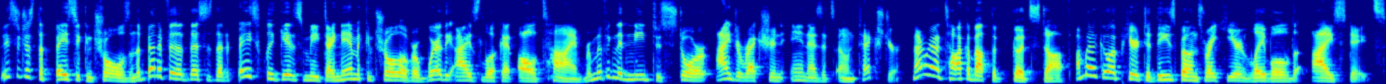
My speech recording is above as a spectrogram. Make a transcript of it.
These are just the basic controls, and the benefit of this is that it basically gives me dynamic control over where the eyes look at all time, removing the need to store eye direction in as its own texture. Now we're going to talk about the good stuff. I'm going to go up here to these bones right here labeled eye states.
